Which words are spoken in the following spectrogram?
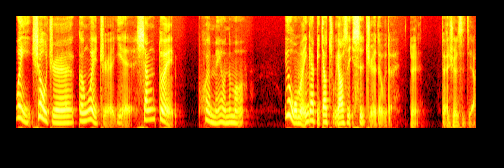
味嗅觉跟味觉也相对会没有那么，因为我们应该比较主要是以视觉，对不对？对，对，的确是这样。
